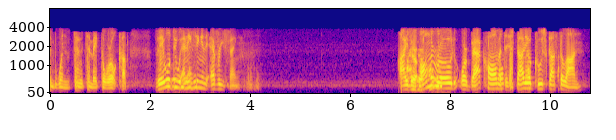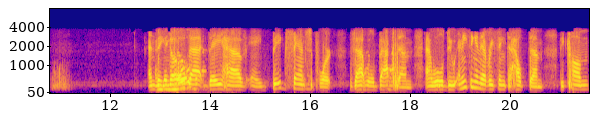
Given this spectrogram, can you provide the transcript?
to win to, to make the World Cup. They will do anything and everything, either on the road or back home at the Estadio Cuscatlán, and they know that they have a big fan support that will back them and will do anything and everything to help them become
